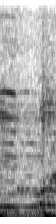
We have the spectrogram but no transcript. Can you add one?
是。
